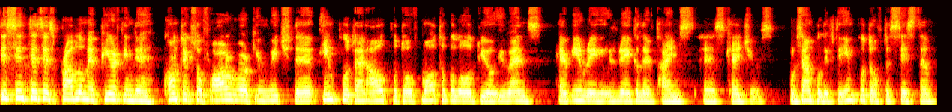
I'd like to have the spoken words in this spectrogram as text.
This synthesis problem appeared in the context of our work in which the input and output of multiple audio events have irregular time uh, schedules. For example, if the input of the system,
